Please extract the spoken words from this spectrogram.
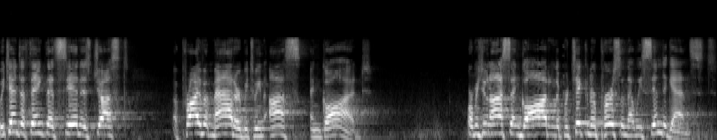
We tend to think that sin is just a private matter between us and God, or between us and God and the particular person that we sinned against.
